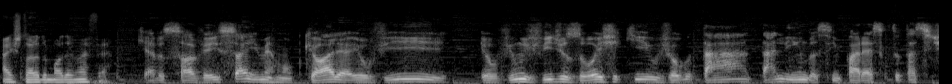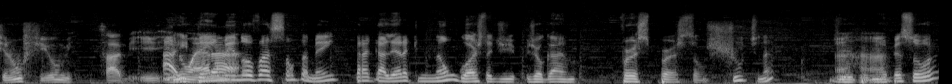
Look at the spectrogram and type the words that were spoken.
a história do Modern Warfare. Quero só ver isso aí, meu irmão, porque olha, eu vi eu vi uns vídeos hoje que o jogo tá tá lindo assim, parece que tu tá assistindo um filme sabe? E, ah, e, não e tem era... uma inovação também pra galera que não gosta de jogar first person shoot, né? De uhum. primeira pessoa,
